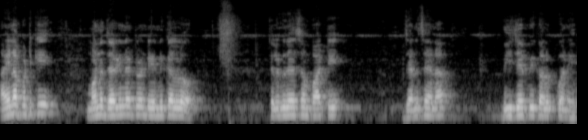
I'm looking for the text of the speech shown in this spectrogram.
అయినప్పటికీ మొన్న జరిగినటువంటి ఎన్నికల్లో తెలుగుదేశం పార్టీ జనసేన బీజేపీ కలుపుకొని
